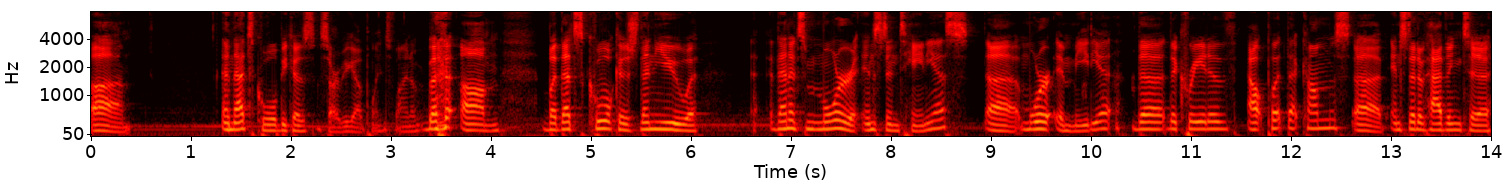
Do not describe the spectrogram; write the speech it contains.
Uh, and that's cool because sorry we got planes flying over but um but that's cool because then you then it's more instantaneous, uh, more immediate the the creative output that comes uh, instead of having to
